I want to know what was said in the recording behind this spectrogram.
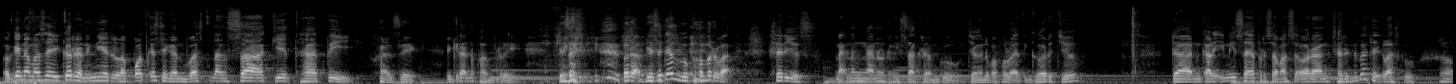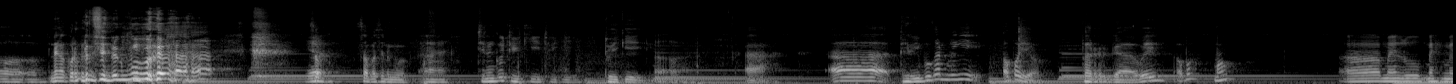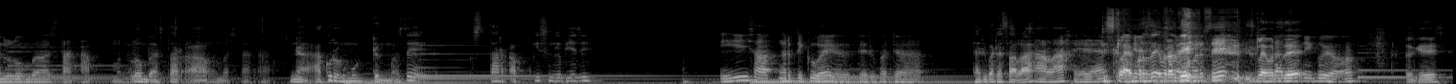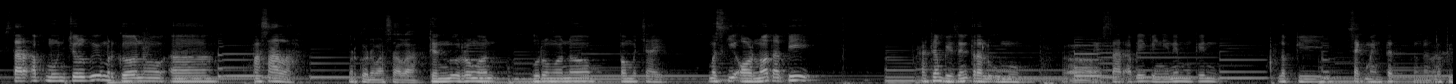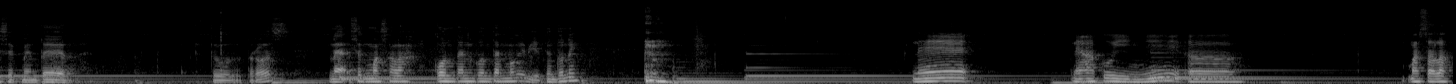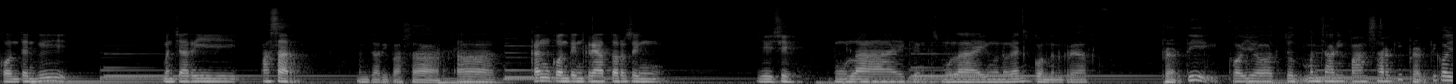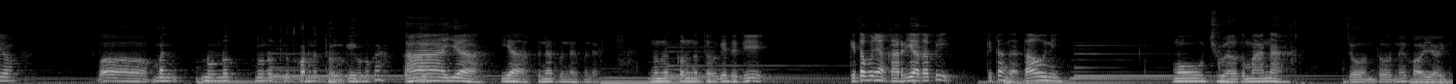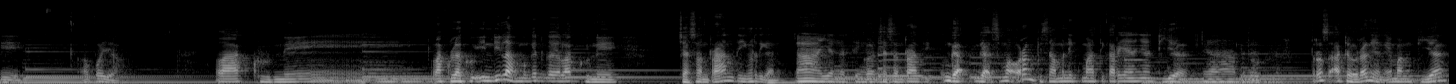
Oke, nama saya Igor dan ini adalah podcast yang akan membahas tentang sakit hati. Asik. Iki ana bumper. Biasa ora biasanya aku bumper, Pak. Serius. Nek nang anu Instagramku, jangan lupa follow @igorjo. Dan kali ini saya bersama seorang Jarin itu adik kelasku. Oh, oh, oh. Neng aku ora ngerti jenengmu. Ya. Sapa jenengmu? Ah, jenengku Dwiki, Dwiki. Dwiki. Oh, oh. Ah. Eh, dirimu kan wingi apa ya? Bar gawe apa mau? Eh, melu meh melu lomba startup. ngono. Lomba startup. Lomba startup. Nah, aku udah mudeng, maksudnya startup ki sing piye sih? Sa ngerti gue ya daripada Daripada salah. salah ya. Disclaimer sih berarti. Disclaimer sih. Disclaimer sih. ngerti ku ya. Oke. Startup muncul kuwi mergo ono eh, masalah Mergo ada masalah. dan urung urung ono pemecah. Meski ono tapi kadang biasanya terlalu umum. Oh, Startup ini pinginnya mungkin lebih segmented lah. lebih segmented. Gitu. Terus nek sing masalah konten-konten mau piye? Contohnya Nek nek aku ini eh, masalah konten gue mencari pasar. mencari pasar. Eh, kan konten kreator sing ya sih mulai terus mulai ngono kan. Konten kreator. Berarti kaya mencari pasar ki berarti kaya eh, men- nunut nunut kon ngedolke ngono kah? Ah iya, iya benar benar benar. Nunut kon ngedolke jadi kita punya karya tapi kita nggak tahu nih mau jual ke mana. Contohnya kaya iki apa ya? Lagune lagu-lagu indie lah mungkin kayak lagune Jason Ranti ngerti kan? Ah iya ngerti. Kalau ngerti. Jason Ranti enggak enggak semua orang bisa menikmati karyanya dia Ya gitu. benar benar. Terus ada orang yang emang dia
